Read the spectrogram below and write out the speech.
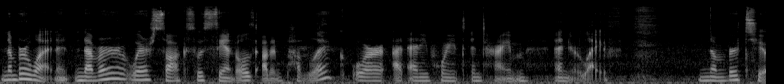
Number one, never wear socks with sandals out in public or at any point in time in your life. Number two,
